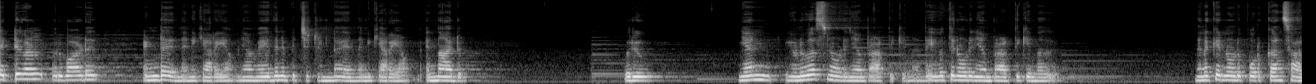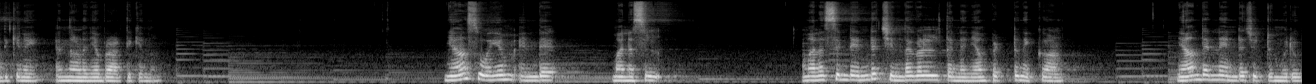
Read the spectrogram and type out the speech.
തെറ്റുകൾ ഒരുപാട് ഉണ്ട് എന്നെനിക്കറിയാം. ഞാൻ വേദനിപ്പിച്ചിട്ടുണ്ട് എന്നെനിക്കറിയാം. എന്നാലും ഒരു ഞാൻ യൂണിവേഴ്സിനോട് ഞാൻ പ്രാർത്ഥിക്കുന്നത് ദൈവത്തിനോട് ഞാൻ പ്രാർത്ഥിക്കുന്നത് നിനക്ക് എന്നോട് പൊറുക്കാൻ സാധിക്കണേ എന്നാണ് ഞാൻ പ്രാർത്ഥിക്കുന്നത്. ഞാൻ സ്വയം എന്റെ മനസ്സിൽ മനസ്സിന്റെ എന്റെ ചിന്തകളിൽ തന്നെ ഞാൻ പെട്ട് നിൽക്കുകയാണ്. ഞാൻ തന്നെ എന്റെ ചുറ്റും ഒരു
